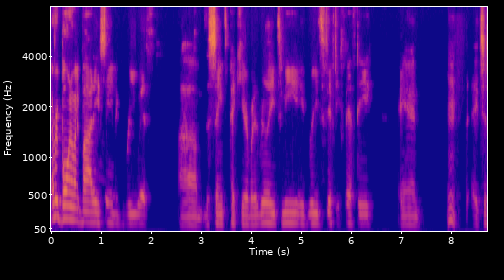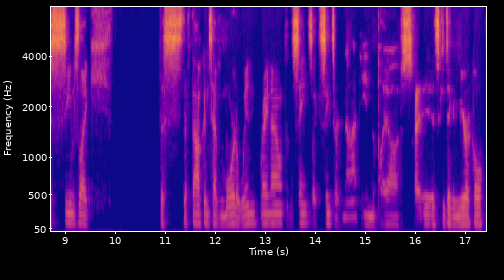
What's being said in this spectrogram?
every bone in my body saying agree with um, the Saints pick here, but it really, to me, it reads 50 50. And mm. it just seems like the the Falcons have more to win right now than the Saints. Like the Saints are not in the playoffs. It's gonna take a miracle,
